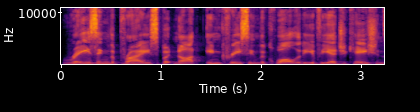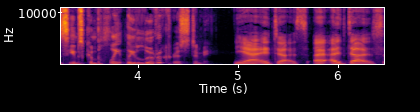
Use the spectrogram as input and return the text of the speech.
raising the price but not increasing the quality of the education seems completely ludicrous to me. Yeah, it does. Uh, It does.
